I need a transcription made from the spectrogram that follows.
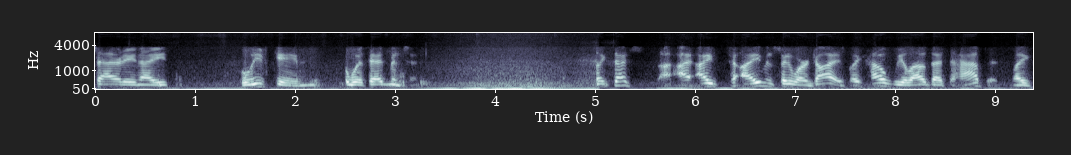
Saturday night Leaf game with Edmonton. Like that's I, I I even say to our guys like how have we allowed that to happen? Like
